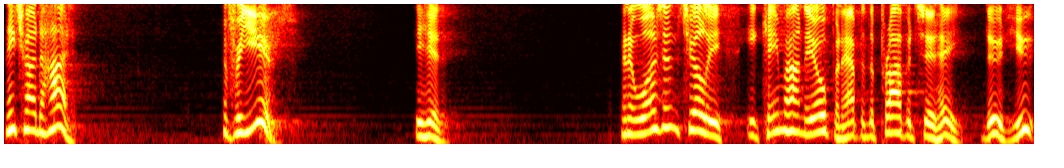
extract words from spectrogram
he tried to hide it. And for years, he hid it. And it wasn't until he, he came out in the open after the prophet said, Hey, dude, you,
